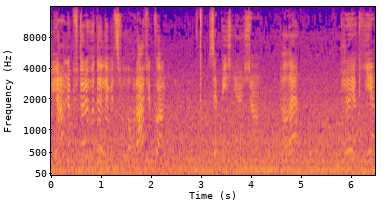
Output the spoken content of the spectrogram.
Я на півтори години від свого графіка запізнююся, але вже як є.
